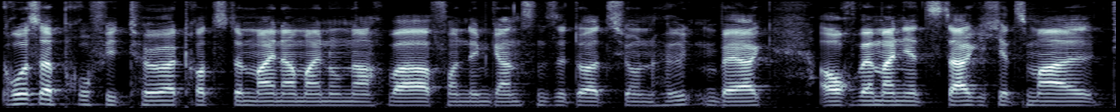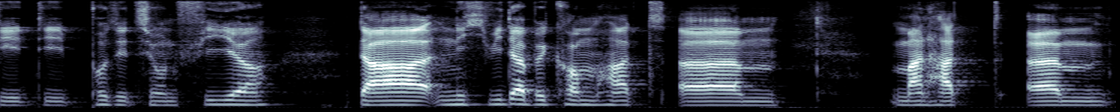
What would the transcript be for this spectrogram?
großer Profiteur trotzdem meiner Meinung nach war von den ganzen Situationen Hülkenberg, auch wenn man jetzt, sage ich jetzt mal, die, die Position 4 da nicht wiederbekommen hat. Ähm, man hat ähm,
